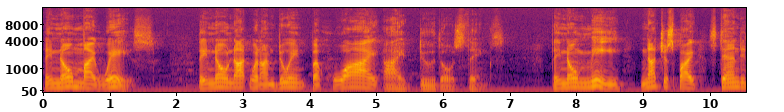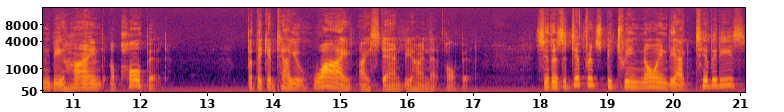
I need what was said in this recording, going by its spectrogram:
They know my ways. They know not what I'm doing, but why I do those things. They know me not just by standing behind a pulpit, but they can tell you why I stand behind that pulpit. See, there's a difference between knowing the activities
